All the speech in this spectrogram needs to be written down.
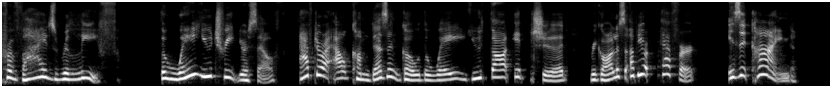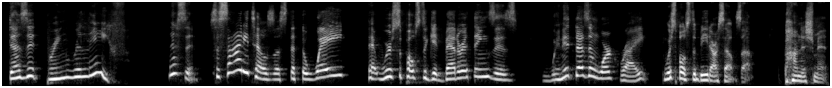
provides relief. The way you treat yourself after an outcome doesn't go the way you thought it should, regardless of your effort, is it kind? Does it bring relief? Listen, society tells us that the way that we're supposed to get better at things is when it doesn't work right, we're supposed to beat ourselves up. Punishment.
